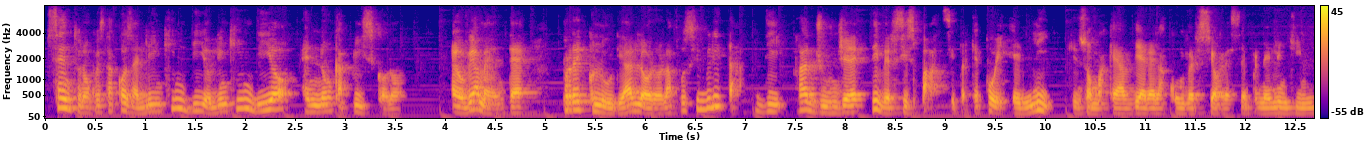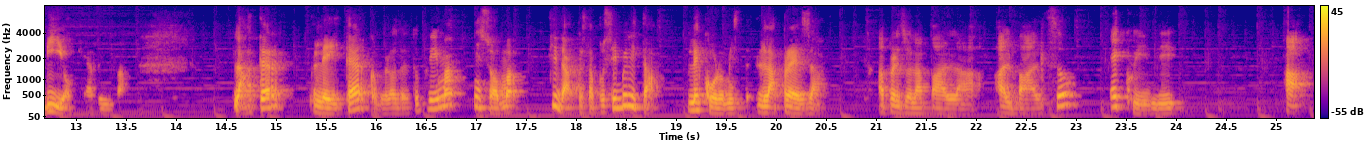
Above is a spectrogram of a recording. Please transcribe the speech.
sentono questa cosa link in bio, link in bio e non capiscono. E ovviamente precludi a loro la possibilità di raggiungere diversi spazi, perché poi è lì che, insomma, che avviene la conversione, sempre nel link in bio che arriva. Later, later, come l'ho detto prima, insomma, ti dà questa possibilità. L'Economist l'ha presa, ha preso la palla al balzo e quindi ha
